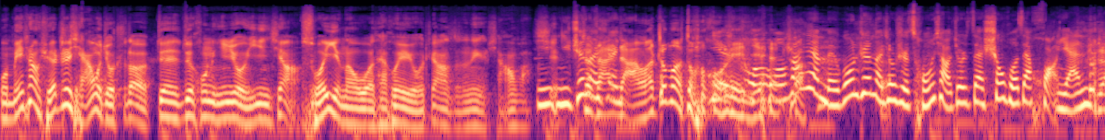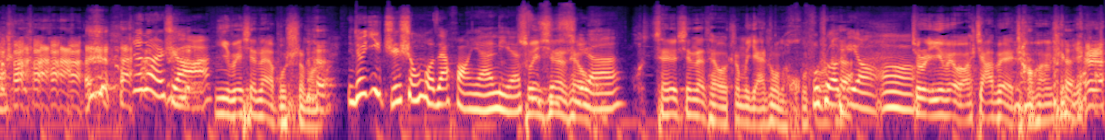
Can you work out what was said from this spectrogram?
我没上学之前我就知道，对对红领巾就有印象，所以呢，我才会有这样子的那个想法。你你真的是咋染了这么多红领巾？我我发现美工真的就是从小就是在生活在谎言里，真的是啊，你以为现在不是吗？你就一直生活在谎言里，所以现在才有欺人，才现在才有这么严重的胡胡说病，嗯，就是因为我要加倍偿还给别人。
